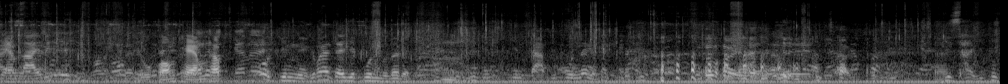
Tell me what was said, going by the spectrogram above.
แกมหลายดิดูของแถมครับโอ้กินนี่ก็ว่าใจญี่ปุ่นหมดเลยเด็กกินสาบญี่ปุ่นนั่นนี่กินสาบญี่ปุ่น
